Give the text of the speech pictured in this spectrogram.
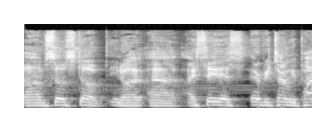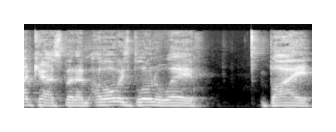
I'm so stoked. You know, uh, I say this every time we podcast, but I'm, I'm always blown away by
